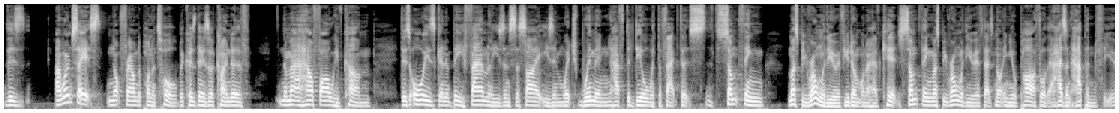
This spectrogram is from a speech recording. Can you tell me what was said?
there's I won't say it's not frowned upon at all because there's a kind of no matter how far we've come, there's always going to be families and societies in which women have to deal with the fact that something must be wrong with you if you don't want to have kids. Something must be wrong with you if that's not in your path or that hasn't happened for you.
